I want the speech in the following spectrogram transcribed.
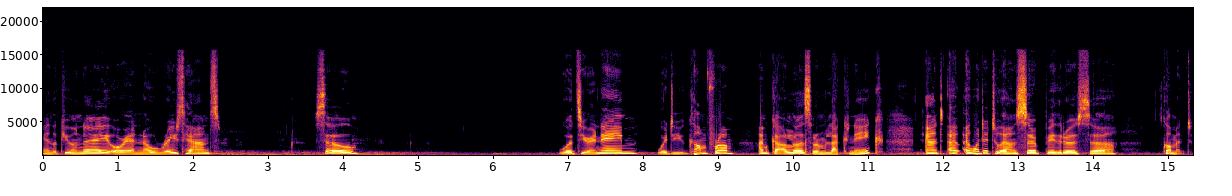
in the Q&A or at no raised hands. So, what's your name? Where do you come from? I'm Carlos from LACNIC, and I, I wanted to answer Pedro's uh, comment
